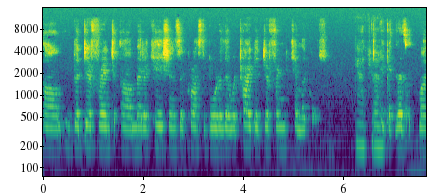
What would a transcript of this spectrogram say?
um, the different uh, medications across the border that would target different chemicals. Gotcha. Again, that's my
